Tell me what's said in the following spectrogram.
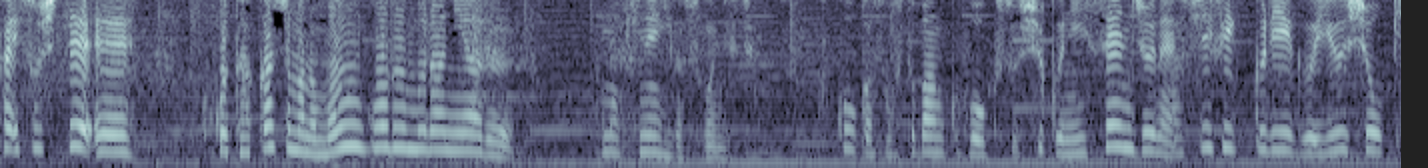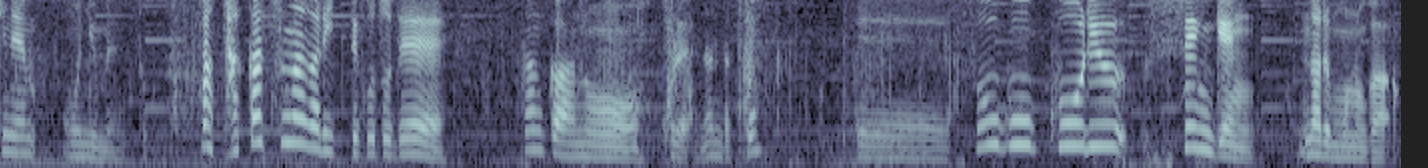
はいそして、えーここ高島のモンゴル村にあるこの記念碑がすごいんですよ。福岡ソフトバンクホークス祝2010年パシフィックリーグ優勝記念モニュメント。まあ高つながりってことでなんかあのこれなんだっけ？えー総合交流宣言なるものが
